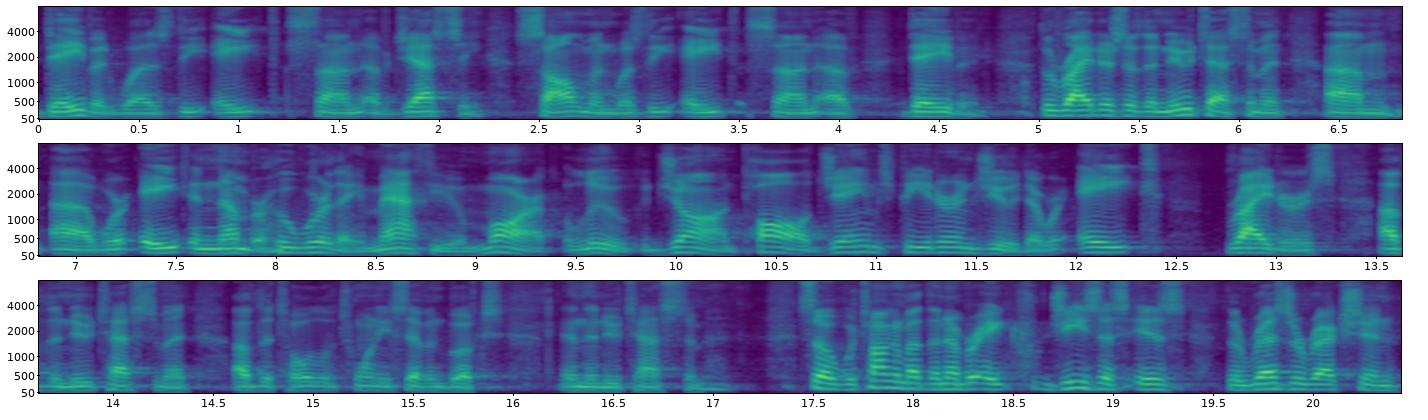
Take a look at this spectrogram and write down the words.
David was the eighth son of Jesse. Solomon was the eighth son of David. The writers of the New Testament um, uh, were eight in number. Who were they? Matthew, Mark, Luke, John, Paul, James, Peter, and Jude. There were eight writers of the New Testament, of the total of 27 books in the New Testament. So we're talking about the number eight. Jesus is the resurrection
